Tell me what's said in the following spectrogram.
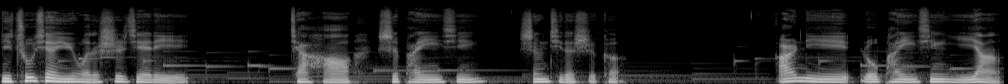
你出现于我的世界里，恰好是盘银星升起的时刻，而你如盘银星一样。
